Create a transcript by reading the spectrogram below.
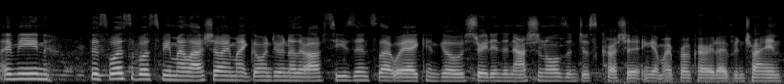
I mean, this was supposed to be my last show. I might go do another off season so that way I can go straight into nationals and just crush it and get my pro card. I've been trying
